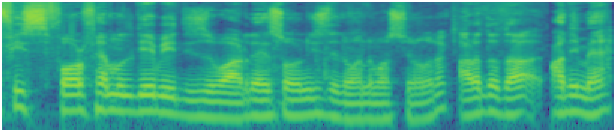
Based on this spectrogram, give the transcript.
F is for Family diye bir dizi vardı. En son onu izledim animasyon olarak. Arada da anime.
